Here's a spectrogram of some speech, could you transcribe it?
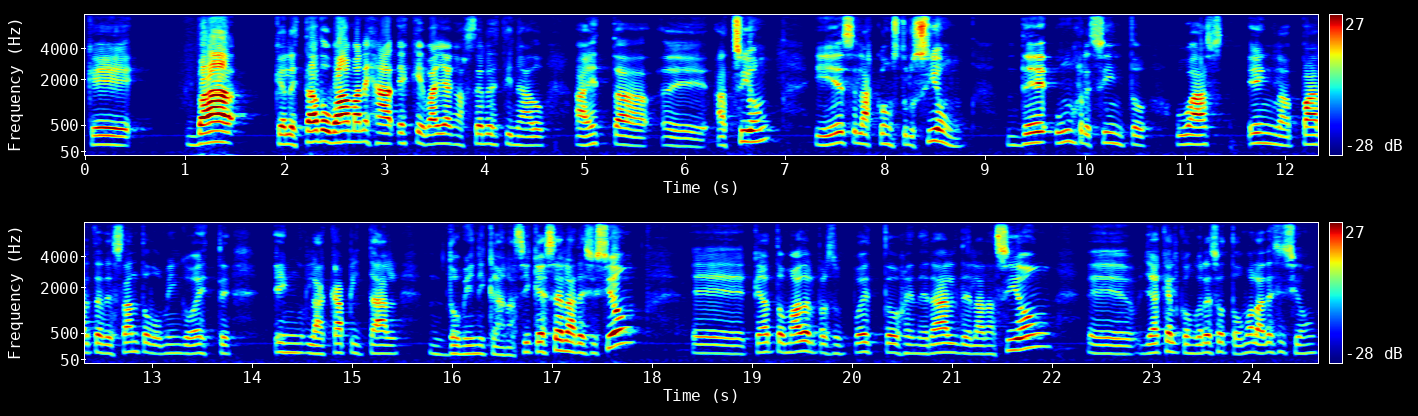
que, va, que el Estado va a manejar es que vayan a ser destinados a esta eh, acción y es la construcción de un recinto UAS en la parte de Santo Domingo Este, en la capital dominicana. Así que esa es la decisión eh, que ha tomado el presupuesto general de la Nación, eh, ya que el Congreso tomó la decisión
